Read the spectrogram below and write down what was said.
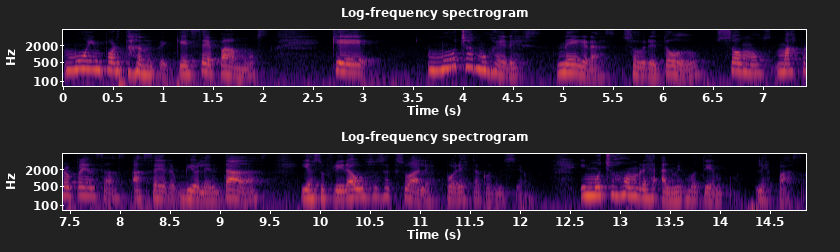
muy importante que sepamos que muchas mujeres negras, sobre todo, somos más propensas a ser violentadas y a sufrir abusos sexuales por esta condición. Y muchos hombres al mismo tiempo les pasa.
